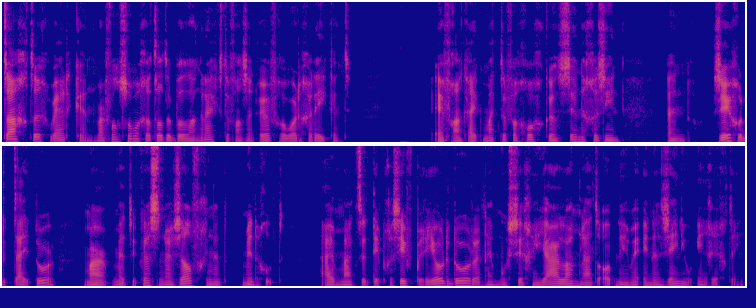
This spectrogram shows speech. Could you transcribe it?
80 werken, waarvan sommige tot de belangrijkste van zijn oeuvre worden gerekend. In Frankrijk maakte Van Gogh kunstzinnig gezien een zeer goede tijd door, maar met de kunstenaar zelf ging het minder goed. Hij maakte depressieve periode door en hij moest zich een jaar lang laten opnemen in een zenuwinrichting.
